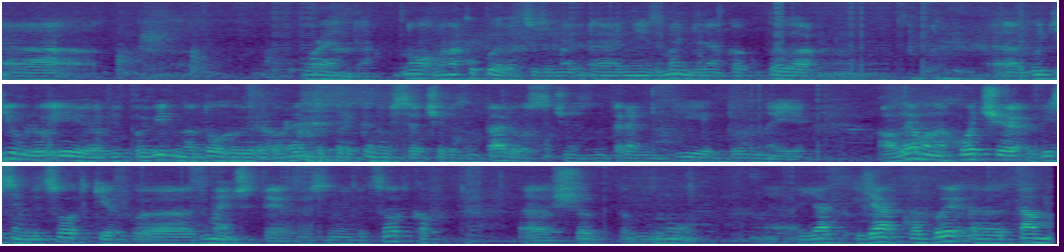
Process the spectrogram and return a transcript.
е, оренда. Ну, вона купила цю земель, не земельну ділянку, а купила будівлю і відповідно договір оренди перекинувся через нотаріус, через нотаріальні дії до неї. Але вона хоче 8% е, зменшити з 8%, е, щоб ну, Е, Як, якоби е, там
